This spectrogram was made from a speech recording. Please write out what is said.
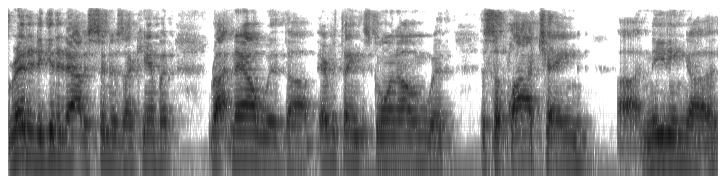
ready to get it out as soon as I can. But right now, with uh, everything that's going on with the supply chain uh, needing uh,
